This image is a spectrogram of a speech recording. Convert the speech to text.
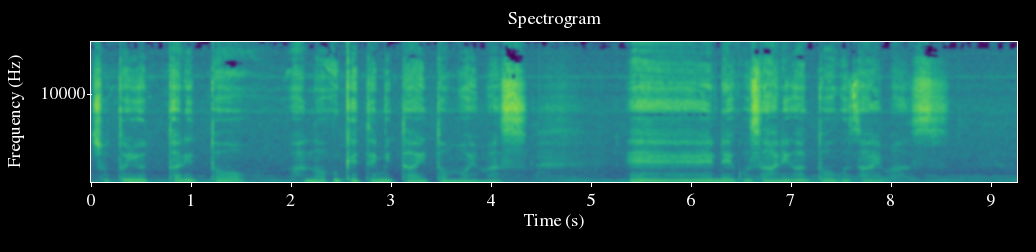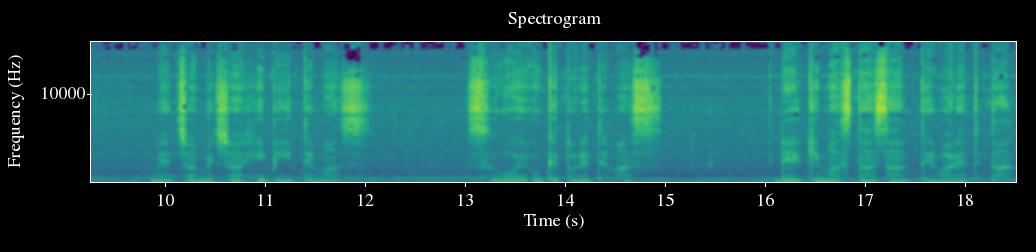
ちょっとゆったりとあの受けてみたいと思います。えー、レゴさんありがとうございます。めちゃめちゃ響いてます。すごい受け取れてます。霊気マスターさんって言われてたん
